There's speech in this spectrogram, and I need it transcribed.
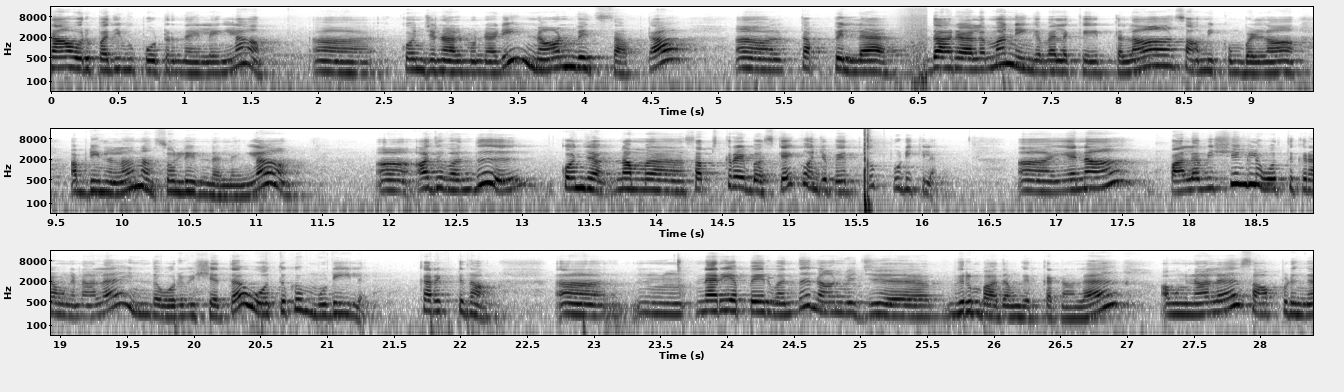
நான் ஒரு பதிவு போட்டிருந்தேன் இல்லைங்களா? கொஞ்ச நாள் முன்னாடி நான்வெஜ் சாப்பிட்டா தப்பில்லை. தாராளமாக நீங்கள் விளக்கேற்றலாம் சாமி கும்பிடலாம் அப்படின்லாம் நான் சொல்லியிருந்தேன் இல்லைங்களா? அது வந்து கொஞ்சம் நம்ம சப்ஸ்கிரைபர்ஸ்க்கே கொஞ்சம் பேருக்கு பிடிக்கல. ஏன்னா பல விஷயங்களை ஒத்துக்கிறவங்கனால இந்த ஒரு விஷயத்த ஒத்துக்க முடியல. கரெக்டு தான். நிறைய பேர் வந்து நான்வெஜ் விரும்பாதவங்க இருக்கிறனால அவங்களால சாப்பிடுங்க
